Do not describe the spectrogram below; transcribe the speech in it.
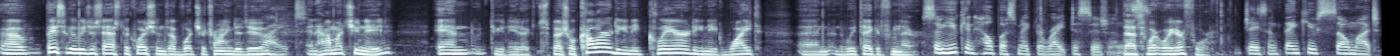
Uh, basically, we just ask the questions of what you're trying to do Right. and how much you need. And do you need a special color? Do you need clear? Do you need white? And, and we take it from there. So you can help us make the right decisions. That's what we're here for. Jason, thank you so much.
